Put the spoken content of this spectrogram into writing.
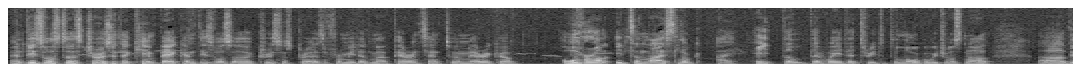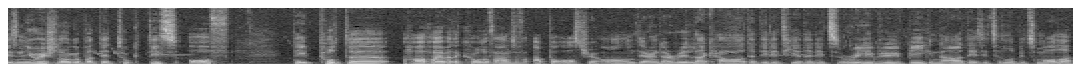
And this was the jersey that came back, and this was a Christmas present for me that my parents sent to America. Overall, it's a nice look. I hate the, the way they treated the logo, which was now uh, this newish logo, but they took this off they put the, however, the coat of arms of Upper Austria on there, and I really like how they did it here, that it's really, really big. Nowadays, it's a little bit smaller.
